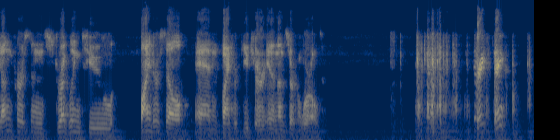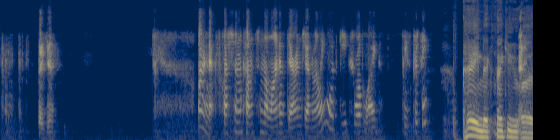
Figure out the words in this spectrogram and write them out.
young person struggling to find herself and find her future in an uncertain world. Great, thanks. Thank you. Our next question comes from the line of Darren Generally with Geeks Worldwide. Please proceed. Hey Nick, thank you. Uh,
